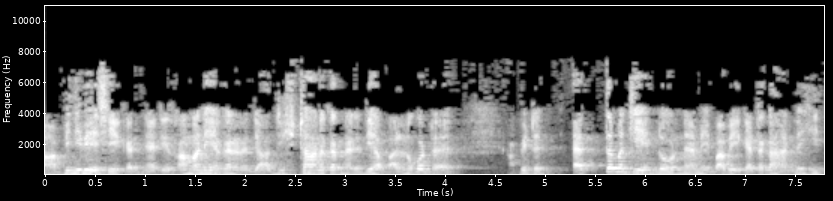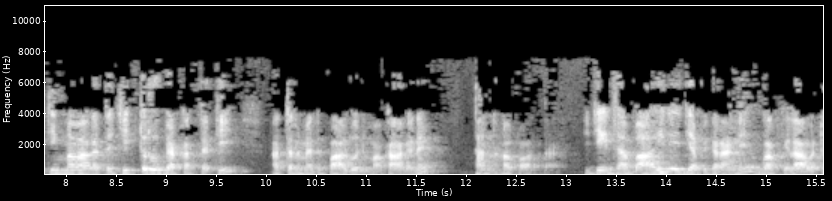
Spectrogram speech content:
අභිනිවේෂය කරන හැටි රමණීය කරන හැටි අදිෂ්ඨාන කරන හැටි දිහා බලනකොට අපිට ඇත්තම තියෙන්න ඕනේ මේ භවයේ ගැට ගන්න හිතින්ම වාගත්ත චිත්ත රූපයක්වත් ඇති අතරමැද පාළුවනේ මකාගෙන තණ්හාව පවත්තා. ඉතින් නිසා බාහිරේදී අපි කරන්නේ උගක් වෙලාවට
